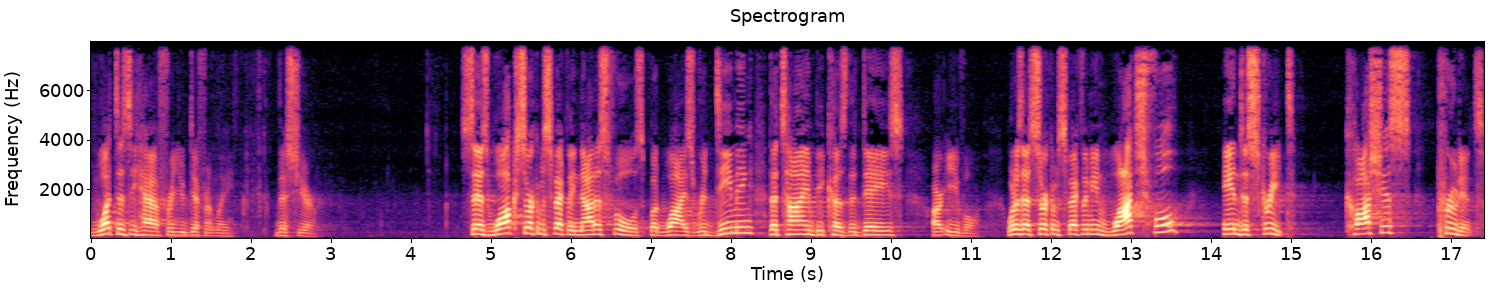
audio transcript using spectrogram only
What does He have for you differently this year? says, Walk circumspectly, not as fools, but wise, redeeming the time because the days are evil. What does that circumspectly mean? Watchful and discreet cautious, prudent.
